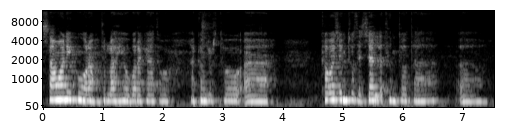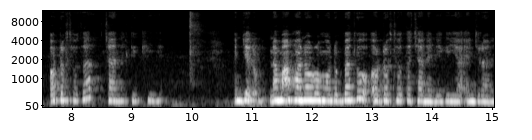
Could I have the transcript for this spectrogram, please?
Assalamu alaikum warahmatullahi wabarakatuh. Akkam jirtu kabajamtoota jaallatamtoota hordoftoota chaanelii kiyya hin jedhu nama afaan oromoo dubbatu hordoftoota chaanelii kiyya hin jiran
